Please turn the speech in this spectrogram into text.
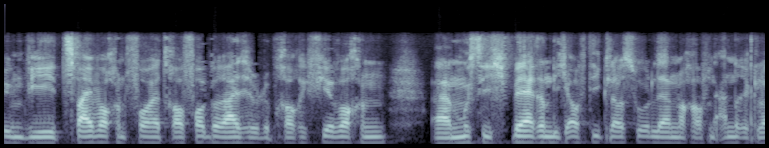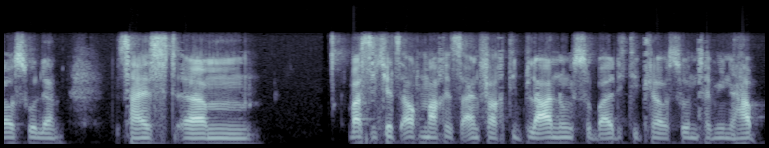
irgendwie zwei Wochen vorher darauf vorbereitet oder brauche ich vier Wochen, äh, muss ich, während ich auf die Klausur lerne, noch auf eine andere Klausur lernen. Das heißt, ähm, was ich jetzt auch mache, ist einfach die Planung, sobald ich die Klausurentermine habe,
